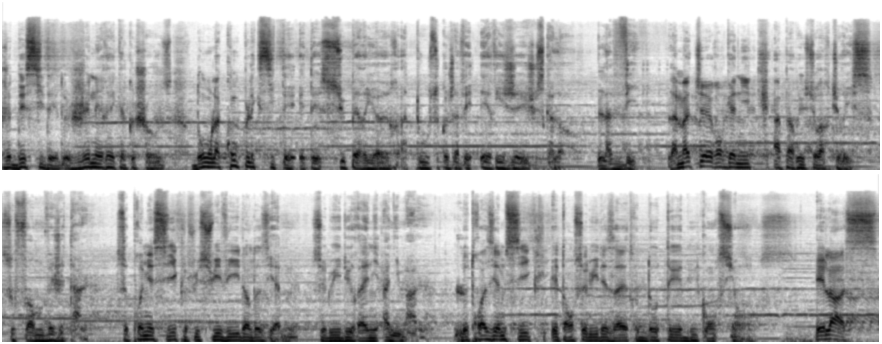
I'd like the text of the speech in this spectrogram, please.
je décidai de générer quelque chose dont la complexité était supérieure à tout ce que j'avais érigé jusqu'alors. La vie. La matière organique apparut sur Arturis, sous forme végétale. Ce premier cycle fut suivi d'un deuxième, celui du règne animal. Le troisième cycle étant celui des êtres dotés d'une conscience. Hélas,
